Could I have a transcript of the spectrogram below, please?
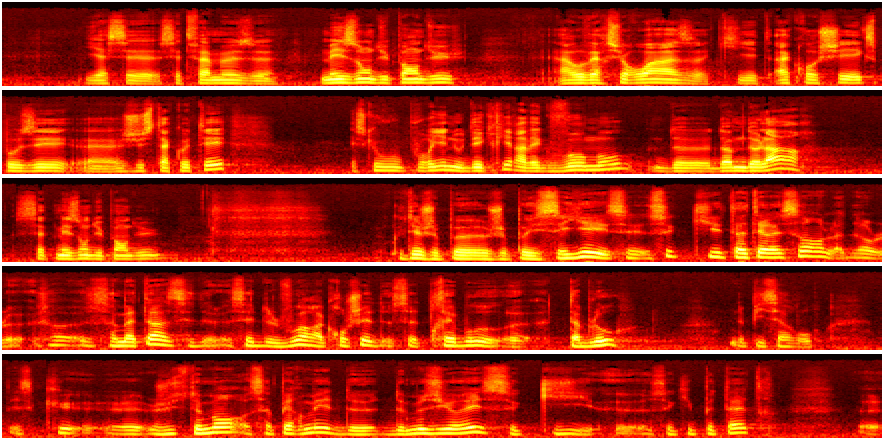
il y a cette fameuse maison du pendu à Auvers-sur-Oise qui est accrochée, exposée euh, juste à côté. Est-ce que vous pourriez nous décrire avec vos mots d'homme de, l'art cette maison du pendu? Écoutez, je peux, je peux essayer. Ce qui est intéressant là, ce matin, c'est de, de, le voir accroché de ce très beau euh, tableau de Pissarro parce que euh, justement, ça permet de, mesurer ce qui, euh, ce qui peut être euh,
